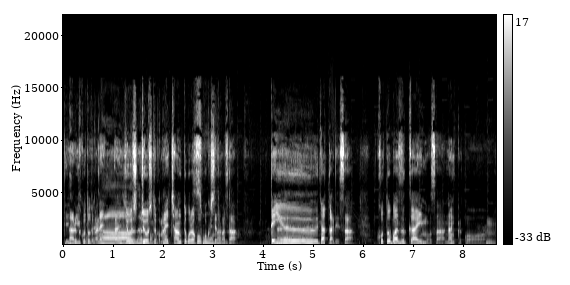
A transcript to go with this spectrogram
てなるかもね。いうこととかねあー上司か上司とかもねちゃんとこれは報告してとかさっていう中でさ言葉遣いもさ、なんかこう、うん。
